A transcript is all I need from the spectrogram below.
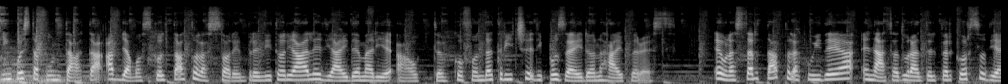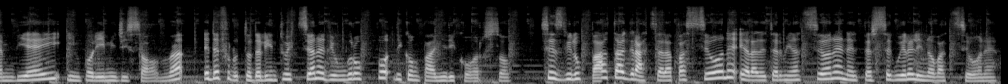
In questa puntata abbiamo ascoltato la storia imprenditoriale di Heide Marie Haupt, cofondatrice di Poseidon HyperS. È una startup la cui idea è nata durante il percorso di MBA in Polimigi SOM ed è frutto dell'intuizione di un gruppo di compagni di corso. Si è sviluppata grazie alla passione e alla determinazione nel perseguire l'innovazione.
